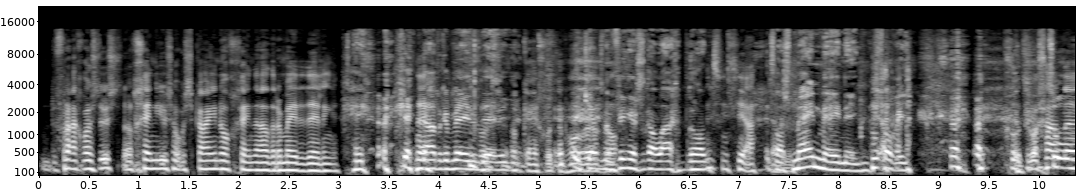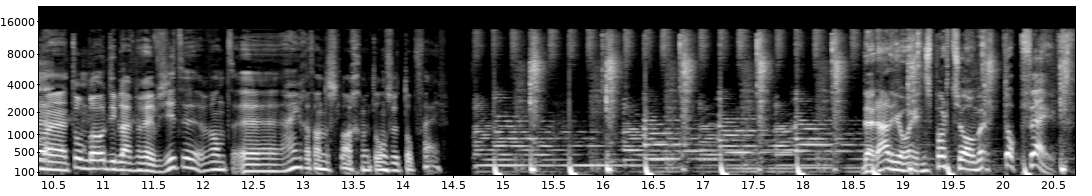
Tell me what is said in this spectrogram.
De vraag was dus, nog geen nieuws over Sky, nog geen nadere mededelingen? Geen, geen nadere mededelingen. Oké, goed, dan horen Ik we heb mijn vingers er al aan gebrand. Ja, het was mijn mening, sorry. Goed, we gaan... Tom, Tom Boot die blijft nog even zitten, want eh, hij gaat aan de slag met onze top 5. De Radio 1 Sportzomer Top 5.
